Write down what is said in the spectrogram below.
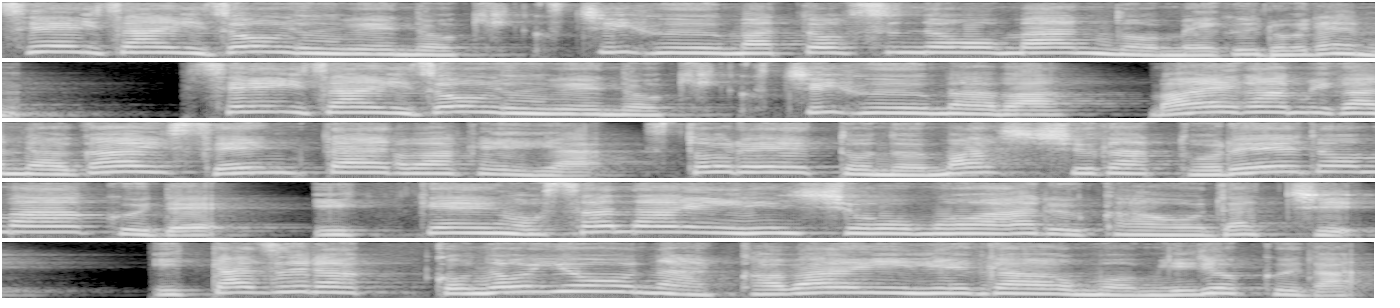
聖財ゾーンへの菊池風磨とスノーマンの目黒蓮。聖財ゾーンへの菊池風磨は、前髪が長いセンター分けやストレートのマッシュがトレードマークで、一見幼い印象もある顔立ち。いたずらっ子のような可愛い笑顔も魅力だ。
